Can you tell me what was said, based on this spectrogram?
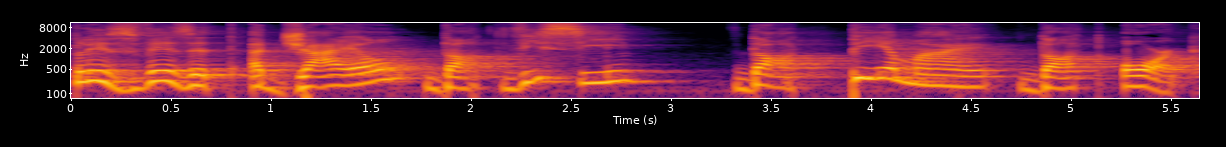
please visit agile.vc.pmi.org.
